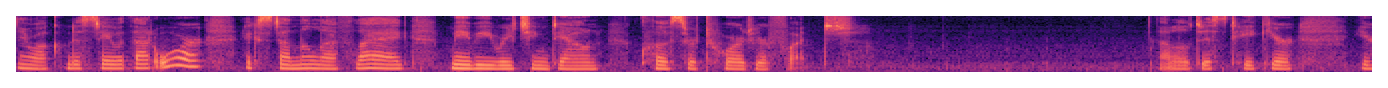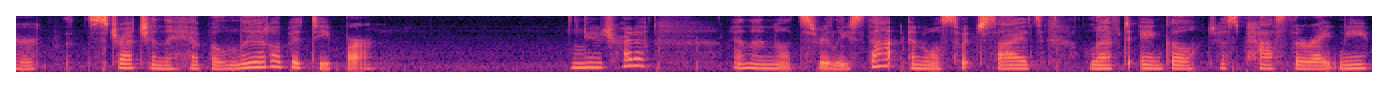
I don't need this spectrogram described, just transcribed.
You're welcome to stay with that or extend the left leg, maybe reaching down closer toward your foot. That'll just take your, your stretch in the hip a little bit deeper. And you try to, and then let's release that and we'll switch sides. Left ankle just past the right knee.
